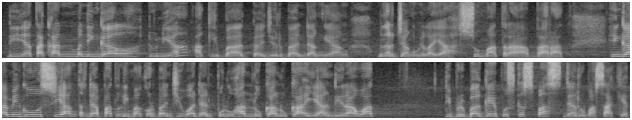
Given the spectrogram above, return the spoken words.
dinyatakan meninggal dunia akibat banjir bandang yang menerjang wilayah Sumatera Barat. Hingga minggu siang terdapat lima korban jiwa dan puluhan luka-luka yang dirawat di berbagai puskesmas dan rumah sakit.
